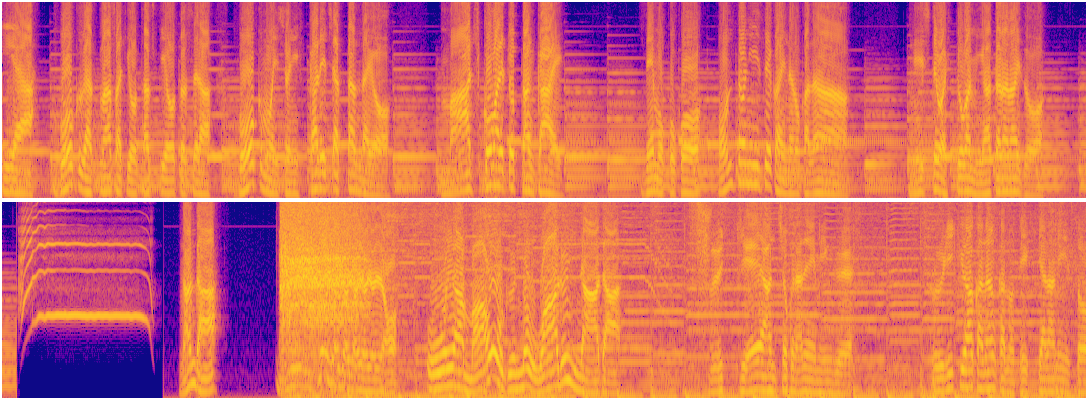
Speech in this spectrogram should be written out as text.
いや、僕がまさきを助けようとしたら、僕も一緒に引かれちゃったんだよ。巻き込まれとったんかい。でもここ、本当に異世界なのかな？にしては人が見当たらないぞ。なんだいやいやいやいやいやおや魔王軍の悪いなだ？すっげえ安直なネーミング。プリキュアかなんかの敵キャラにいそう。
